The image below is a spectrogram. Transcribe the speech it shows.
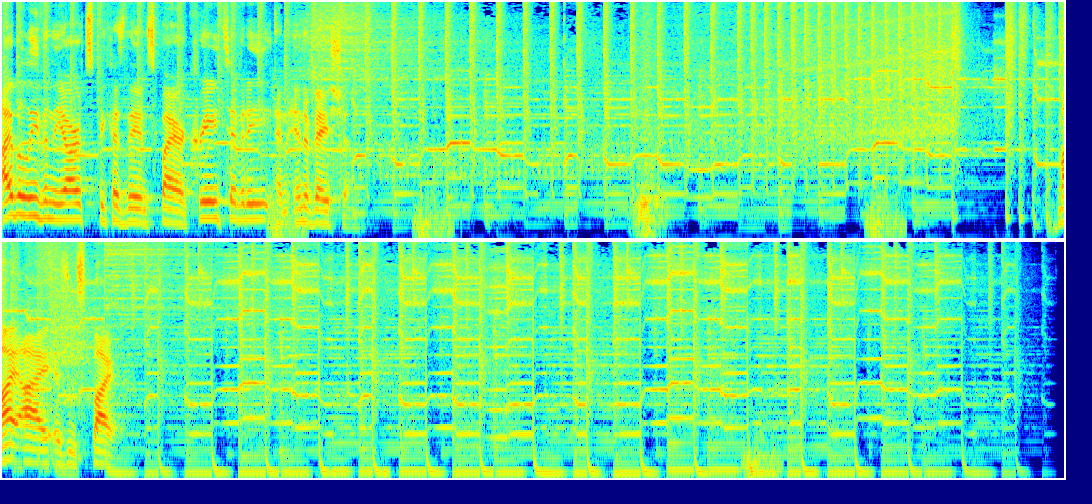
I believe in the arts because they inspire creativity and innovation. My eye is inspired.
